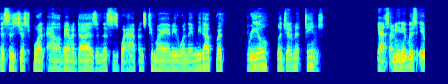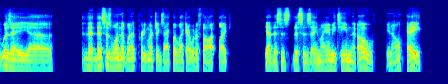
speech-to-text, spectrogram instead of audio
This is just what Alabama does, and this is what happens to Miami when they meet up with real legitimate teams. Yes, I mean it was it was a uh that this is one that went pretty much exactly like I would have thought. Like, yeah, this is this is a Miami team that oh, you know, hey,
